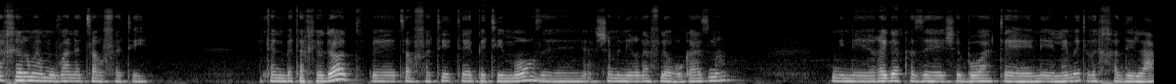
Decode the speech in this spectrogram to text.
אחר מהמובן הצרפתי. אתן בטח יודעות, בצרפתית אה, פטימור זה השם הנרדף לאורגזמה. מין אה, רגע כזה שבו את אה, נעלמת וחדלה.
